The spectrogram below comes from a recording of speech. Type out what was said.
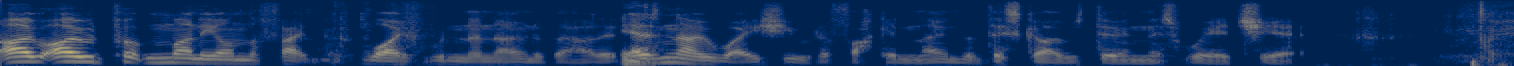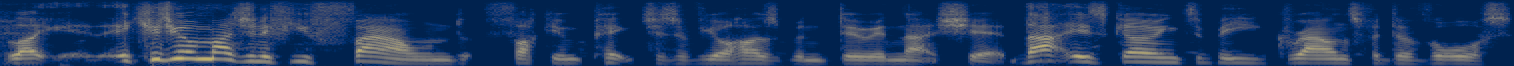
I, I would put money on the fact that the wife wouldn't have known about it. Yeah. There's no way she would have fucking known that this guy was doing this weird shit. Like, could you imagine if you found fucking pictures of your husband doing that shit? That is going to be grounds for divorce,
